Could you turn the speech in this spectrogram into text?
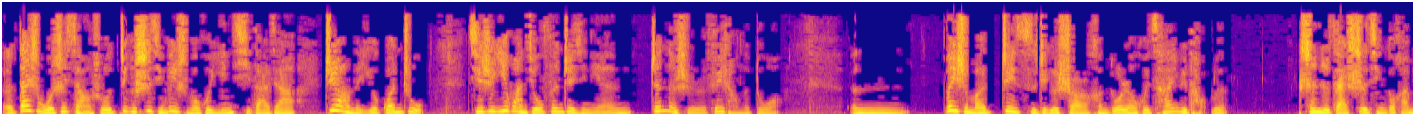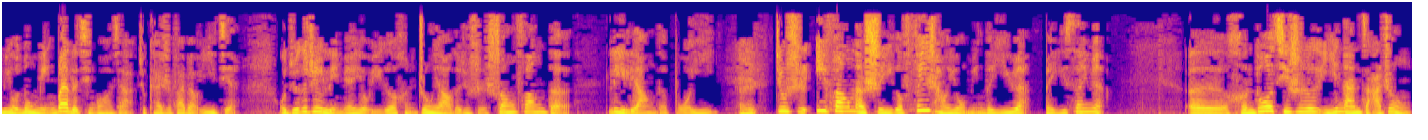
呃，但是我是想说，这个事情为什么会引起大家这样的一个关注？其实医患纠纷这几年真的是非常的多，嗯，为什么这次这个事儿很多人会参与讨论？甚至在事情都还没有弄明白的情况下就开始发表意见，我觉得这里面有一个很重要的，就是双方的力量的博弈。哎，就是一方呢是一个非常有名的医院——北医三院，呃，很多其实疑难杂症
